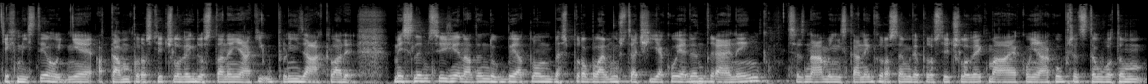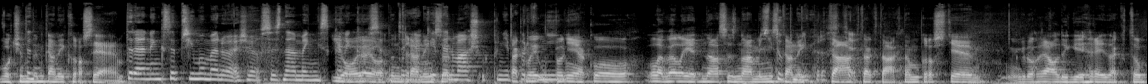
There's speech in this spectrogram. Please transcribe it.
Těch míst je hodně a tam prostě člověk dostane nějaký úplný základy. Myslím si, že na ten dog biatlon bez problémů stačí jako jeden trénink, seznámení s canicrossem, kde prostě člověk má jako nějakou představu o tom, o čem ten, ten canicross je. Trénink se přímo jmenuje, že jo, seznámení s canicrossem. Jo, jo, ten, ten trénink se, ten váš úplně takový první... úplně jako level jedna seznámení s canicrossem. Prostě. Tak, tak, tak, tam prostě, kdo hrál digihry, tak to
